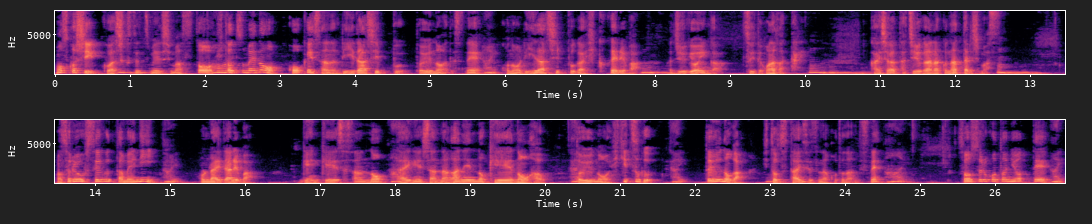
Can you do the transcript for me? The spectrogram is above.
もう少し詳しく説明しますと、一、はい、つ目の後継者のリーダーシップというのはですね、はい、このリーダーシップが低ければ、うん、従業員がついてこなかったり、うん、会社が立ち行かなくなったりします。うん、まあ、それを防ぐために、はい、本来であれば、現経営者さんの体現した長年の経営ノウハウというのを引き継ぐというのが一つ大切なことなんですね。はい。そうすることによって、はい、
